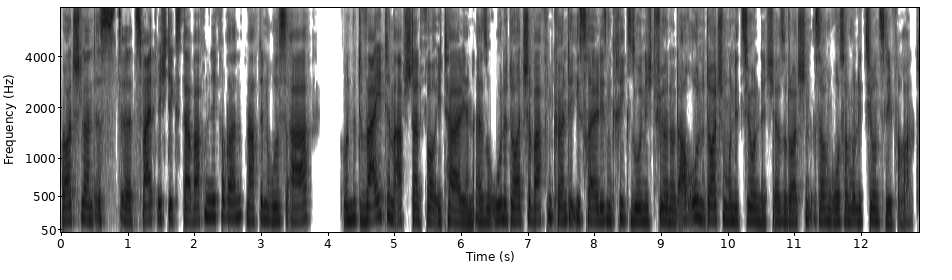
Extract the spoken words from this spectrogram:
Deutschland ist äh, zweitwichtigster Waffenlieferant nach den USA und mit weitem Abstand vor Italien. Also ohne deutsche Waffen könnte Israel diesen Krieg so nicht führen und auch ohne deutsche Munition nicht. Also Deutschland ist auch ein großer Munitionslieferant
